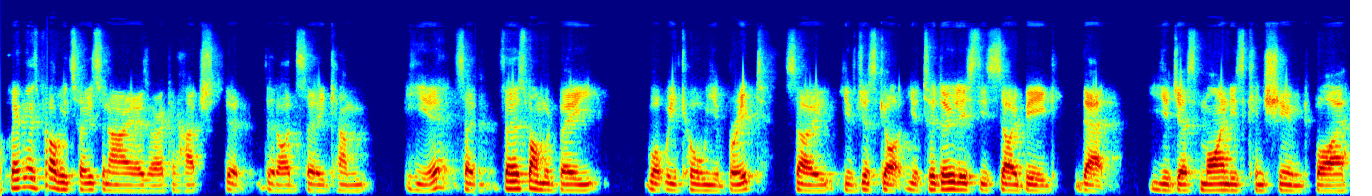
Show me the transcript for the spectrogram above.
I think there's probably two scenarios I reckon, Hutch, that, that I'd see come here. So, first one would be what we call your bricked. So you've just got your to-do list is so big that your just mind is consumed by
